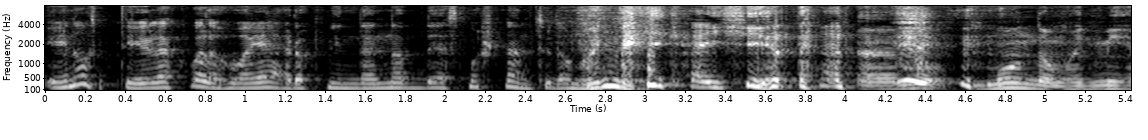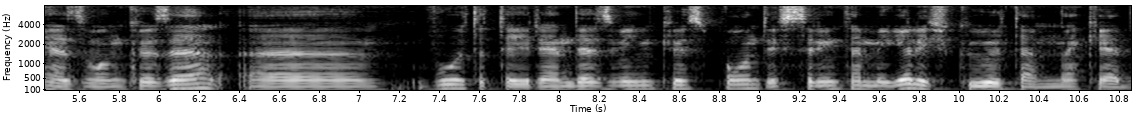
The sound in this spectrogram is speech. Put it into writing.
Én ott élek, valahova járok minden nap, de ezt most nem tudom, hogy melyik hely hirtelen. Mondom, hogy mihez van közel. Volt ott egy rendezvényközpont, és szerintem még el is küldtem neked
